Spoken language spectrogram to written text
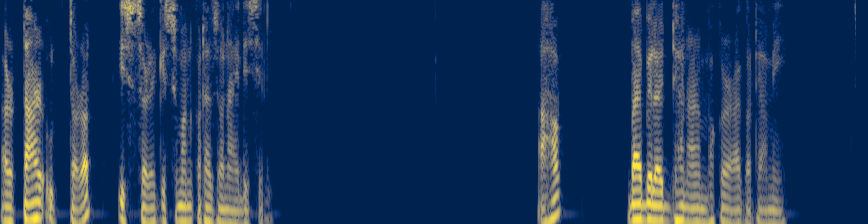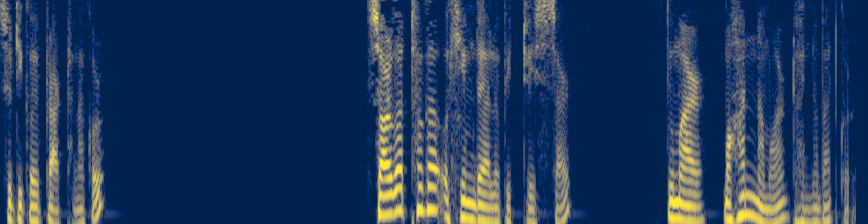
আৰু তাৰ উত্তৰত ঈশ্বৰে কিছুমান কথা জনাই দিছিল। আহক বাইবেল অধ্যয়ন আৰম্ভ কৰাৰ আগতে আমি চুটিকৈ প্ৰাৰ্থনা কৰো। স্বৰ্গত থকা অসীম দয়ালু পিতৃ ঈশ্বৰ তোমাৰ মহান নামৰ ধন্যবাদ কৰো।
